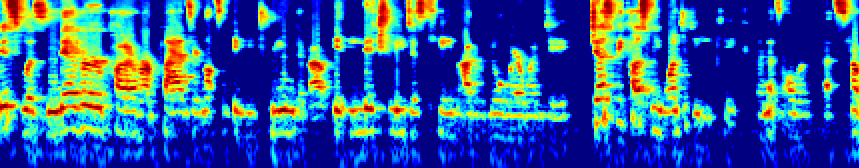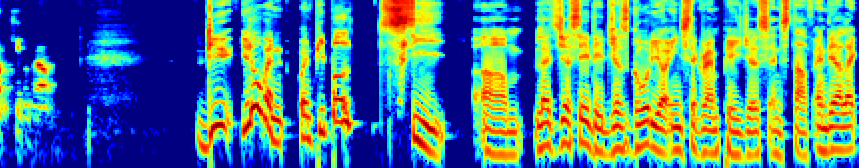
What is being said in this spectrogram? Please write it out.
This was never part of our plans or not something we dreamed about. It literally just came out of nowhere one day, just because we wanted to eat cake. And that's all, that's how it came about do you, you know when when people see um, let's just say they just go to your Instagram pages and stuff, and they're like,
